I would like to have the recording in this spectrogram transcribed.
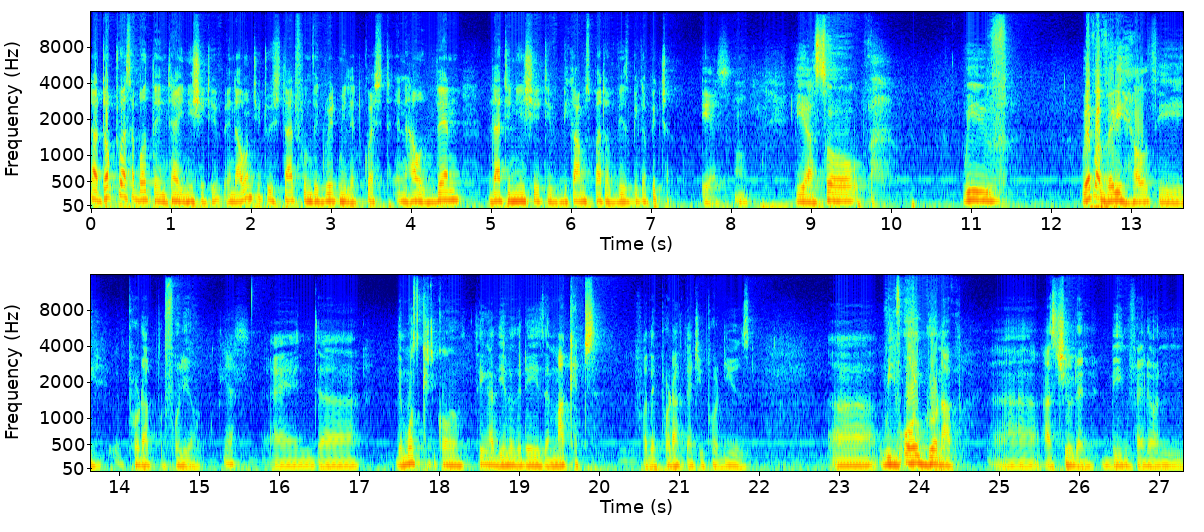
Now, talk to us about the entire initiative, and I want you to start from the Great Millet Quest and how then that initiative becomes part of this bigger picture. Yes. Yeah, so we've we have a very healthy product portfolio. Yes. And uh, the most critical thing at the end of the day is the market for the product that you produce. Uh, we've all grown up uh, as children being fed on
